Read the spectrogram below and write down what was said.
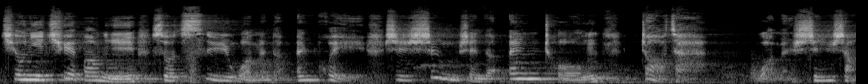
求你确保你所赐予我们的恩惠是圣神的恩宠照在我们身上，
